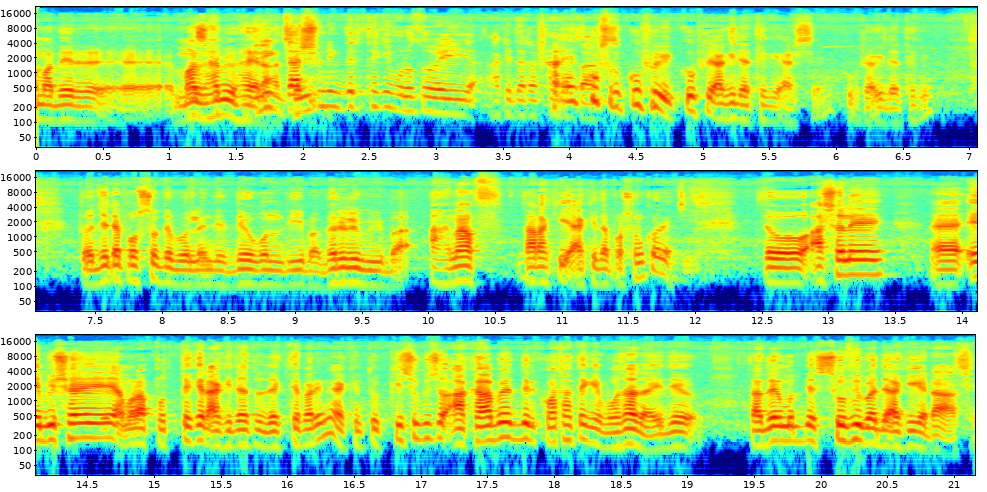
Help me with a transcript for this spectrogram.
আমাদের মাঝহাবি ভাইয়েরা দার্শনিকদের থেকে মূলত এই আকিদাটা হ্যাঁ কুফরি কুফরি কুফরি আকিদা থেকে আসছে কুফরি আকিদা থেকে। তো যেটা প্রশ্নতে বললেন যে দেওবন্দি বা বেরেলবি বা আহনাফ তারা কি আকিদা পোষণ করে? তো আসলে এ বিষয়ে আমরা প্রত্যেকের আকিদা তো দেখতে পারি না কিন্তু কিছু কিছু আকাবেরদের কথা থেকে বোঝা যায় যে তাদের মধ্যে সুফিবাদী আকিদাটা আছে।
